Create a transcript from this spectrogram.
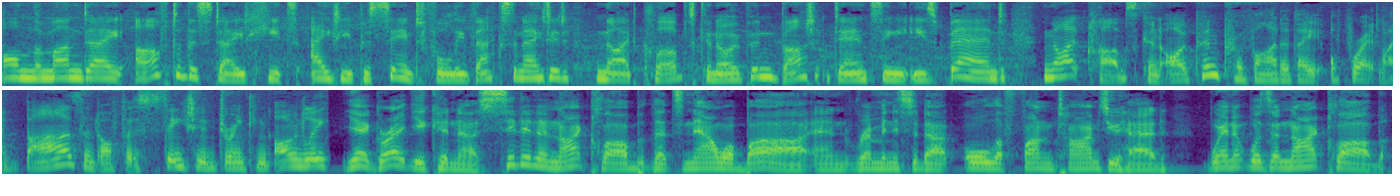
On the Monday, after the state hits 80% fully vaccinated, nightclubs can open, but dancing is banned. Nightclubs can open provided they operate like bars and offer seated drinking only. Yeah, great. You can uh, sit in a nightclub that's now a bar and reminisce about all the fun times you had when it was a nightclub.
